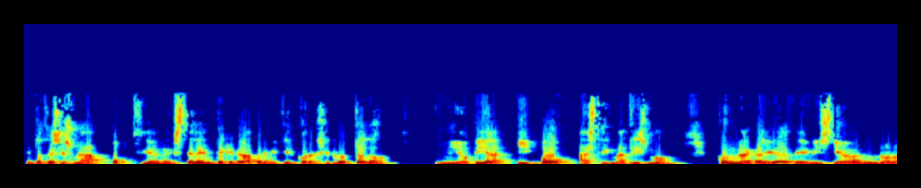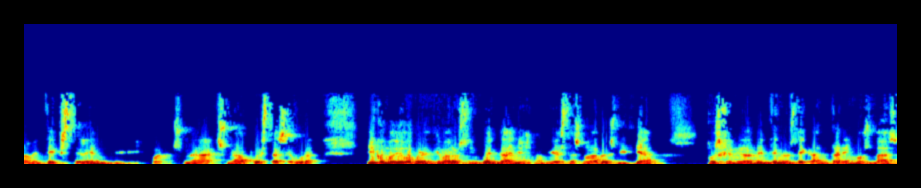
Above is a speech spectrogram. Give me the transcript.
Entonces es una opción excelente que te va a permitir corregirlo todo, miopía y o astigmatismo, con una calidad de visión normalmente excelente. bueno, es una, es una apuesta segura. Y como digo, por encima de los 50 años, cuando ya estás con la presbicia, pues generalmente nos decantaremos más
